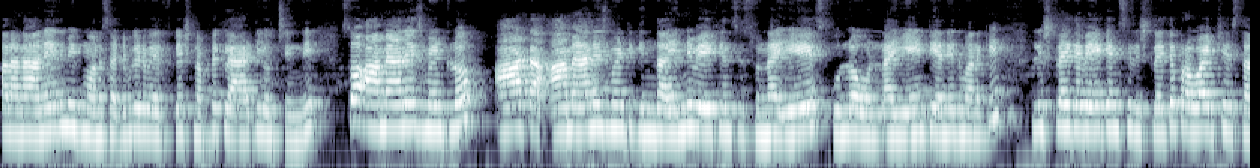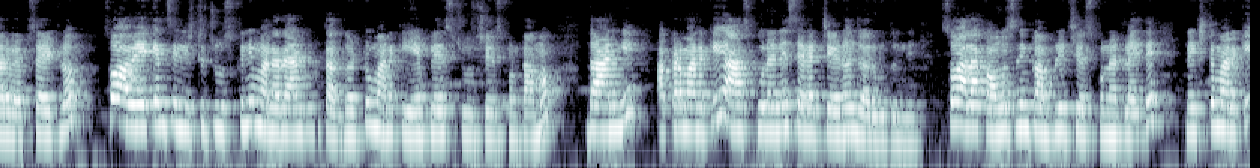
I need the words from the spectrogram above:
ఫలానా అనేది మీకు మన సర్టిఫికేట్ వెరిఫికేషన్ అప్పుడే క్లారిటీ వచ్చింది. సో ఆ మేనేజ్మెంట్లో ఆట ఆ మేనేజ్మెంట్ కింద ఎన్ని వేకెన్సీస్ ఉన్నాయి ఏ స్కూల్లో ఉన్నాయి ఏంటి అనేది మనకి లిస్టులు అయితే వేకెన్సీ లిస్టులు అయితే ప్రొవైడ్ చేస్తారు వెబ్సైట్లో సో ఆ వేకెన్సీ లిస్ట్ చూసుకుని మన ర్యాంకుకి తగ్గట్టు మనకి ఏ ప్లేస్ చూస్ చేసుకుంటామో దాన్ని అక్కడ మనకి ఆ స్కూల్ అనేది సెలెక్ట్ చేయడం జరుగుతుంది. సో అలా కౌన్సిలింగ్ కంప్లీట్ చేసుకున్నట్లయితే నెక్స్ట్ మనకి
